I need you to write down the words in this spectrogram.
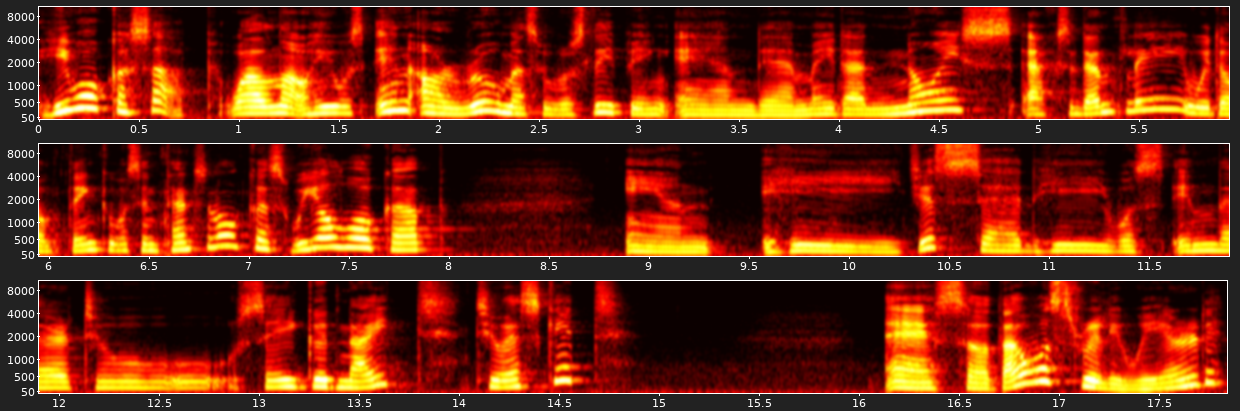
he woke us up. Well, no, he was in our room as we were sleeping and uh, made a noise accidentally. We don't think it was intentional because we all woke up and he just said he was in there to say goodnight to Eskid. Uh, so that was really weird.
